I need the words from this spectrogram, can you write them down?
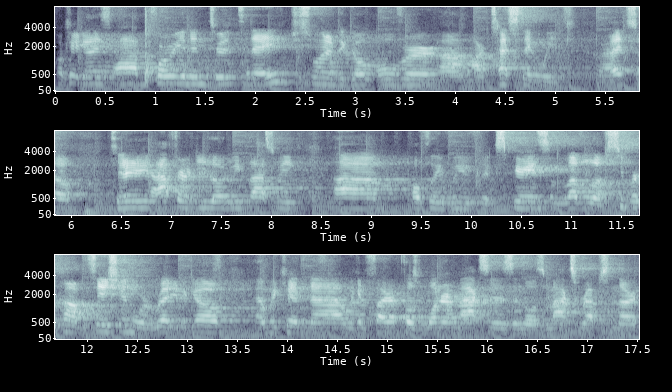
Okay guys, uh, before we get into it today, just wanted to go over um, our testing week. All right, so today after our deload week last week, um, hopefully we've experienced some level of super compensation. We're ready to go, and we can uh, we can fire up those one rep maxes and those max reps in our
